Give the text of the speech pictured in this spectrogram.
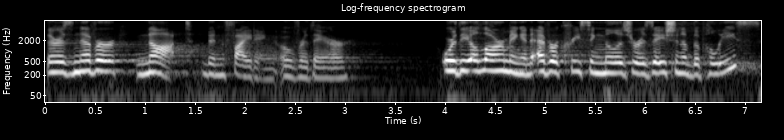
There has never not been fighting over there. Or the alarming and ever increasing militarization of the police?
